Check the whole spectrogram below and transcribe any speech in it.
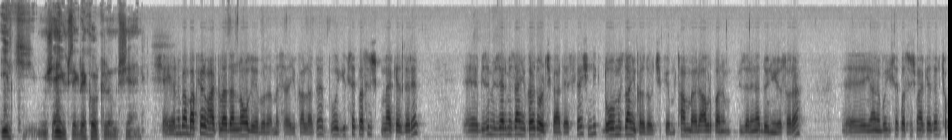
ilkmiş en yüksek rekor kırılmış yani. Şey onu ben bakıyorum haritalardan ne oluyor burada mesela yukarılarda. Bu yüksek basınç merkezleri e, bizim üzerimizden yukarı doğru çıkardı eskiden. Şimdi doğumuzdan yukarı doğru çıkıyor. Tam böyle Avrupa'nın üzerine dönüyor sonra. E, yani bu yüksek basınç merkezleri çok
